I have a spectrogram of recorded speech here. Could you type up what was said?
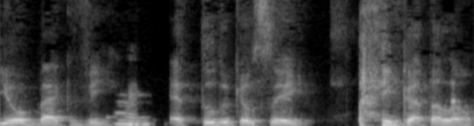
Eu back vi. Uhum. É tudo que eu sei em catalão.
